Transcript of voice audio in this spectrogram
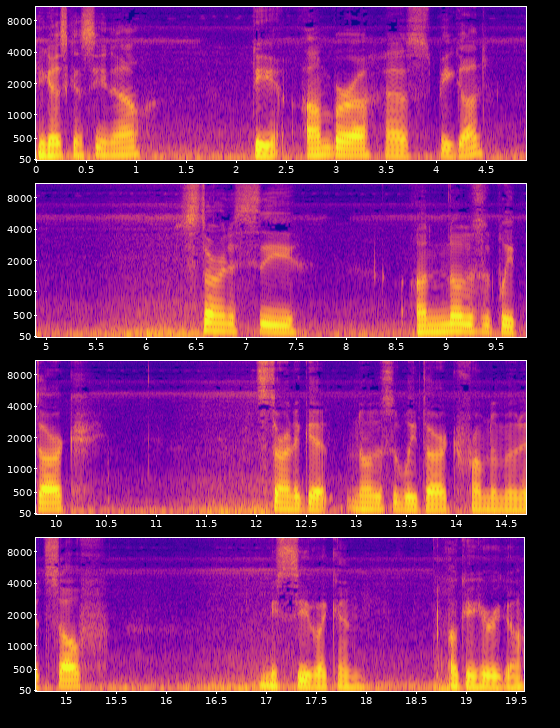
You guys can see now the umbra has begun. Starting to see unnoticeably dark. starting to get noticeably dark from the moon itself. Let me see if I can... Okay, here we go.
